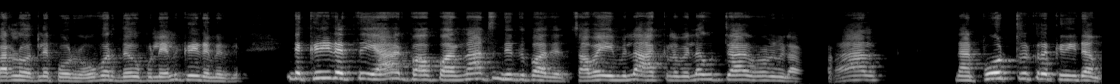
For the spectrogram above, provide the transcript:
பரலோகத்தில் போடுறோம். ஒவ்வொரு தேவ பிள்ளைகளும் கிரீடம் இருக்கு. இந்த கிரீடத்தை யார் பார்ப்பார்னா சிந்தித்து பார்த்தேன் சபையும் இல்லை ஆக்கிரமும் இல்லை உற்றாரும் இல்லை. ஆனால் நான் போட்டிருக்கிற கிரீடம்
